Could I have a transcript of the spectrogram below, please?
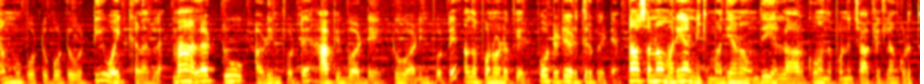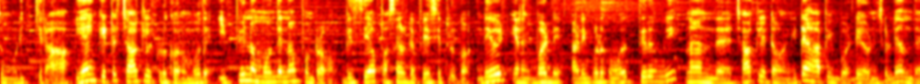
கம்மு போட்டு போட்டு ஒட்டி ஒயிட் கலரில் மேலே டூ அப்படின்னு போட்டு ஹாப்பி பர்த்டே டூ அப்படின்னு போட்டு அந்த பொண்ணோட பேர் போட்டுட்டு எடுத்துகிட்டு போயிட்டேன். நான் சொன்ன மாதிரியே அன்னைக்கு மதியானம் வந்து எல்லாருக்கும் அந்த பொண்ணு சாக்லேட்லாம் கொடுத்து முடிக்கிறா. என் கிட்ட சாக்லேட் கொடுக்க வரும்போது இப்பயும் நம்ம வந்து என்ன பண்ணுறோம் பிஸியாக பசங்கள்கிட்ட பேசிட்டு இருக்கோம். டேவிட் எனக்கு பர்த்டே அப்படின்னு கொடுக்கும்போது திரும்பி நான் அந்த சாக்லேட்டை வாங்கிட்டு ஹாப்பி பர்த்டே அப்படின்னு சொல்லி அந்த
